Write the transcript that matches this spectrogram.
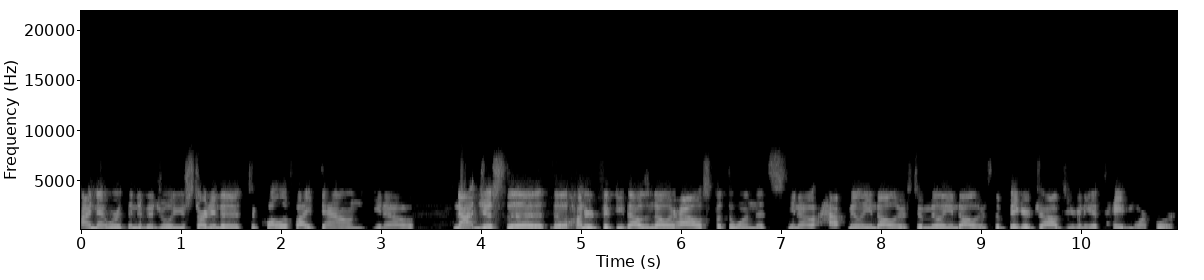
high net worth individual. You're starting to to qualify down. You know, not just the the hundred fifty thousand dollar house, but the one that's you know half million dollars to a million dollars. The bigger jobs you're going to get paid more for.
